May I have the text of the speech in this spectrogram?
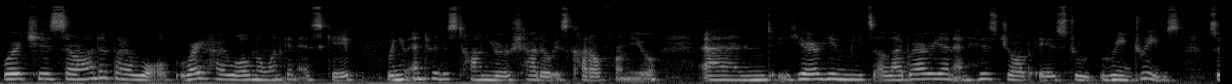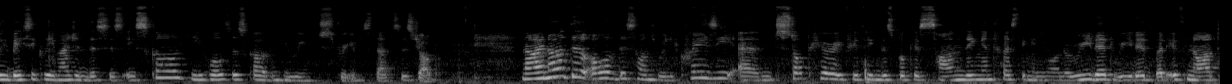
which is surrounded by a wall, very high wall, no one can escape. When you enter this town, your shadow is cut off from you. And here he meets a librarian and his job is to read dreams. So you basically imagine this is a skull he holds the skull and he reads dreams. That's his job. Now, I know that all of this sounds really crazy, and stop here if you think this book is sounding interesting and you want to read it, read it. But if not,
